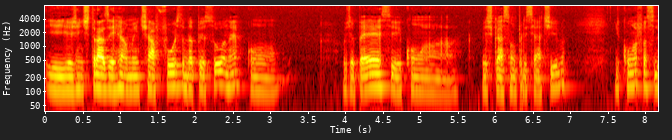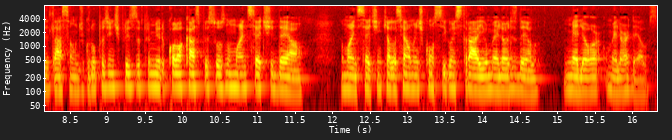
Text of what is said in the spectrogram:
e a gente trazer realmente a força da pessoa, né, com o GPS, com a investigação apreciativa e com a facilitação de grupo, a gente precisa primeiro colocar as pessoas no mindset ideal, no mindset em que elas realmente consigam extrair o melhor dela, melhor, o melhor delas.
